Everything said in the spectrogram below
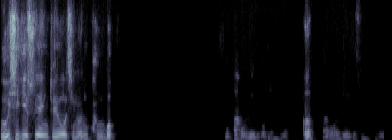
의식이 수행되어지는 방법. 파가 어디 어디 있는 거야? 어? 파가 어디에 거야?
